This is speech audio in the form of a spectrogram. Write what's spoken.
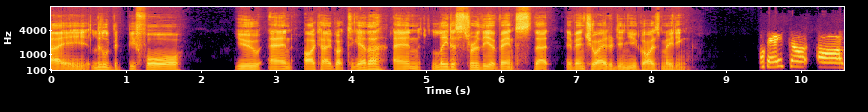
a little bit before you and Aiko got together and lead us through the events that eventuated in you guys meeting? Okay, so uh,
